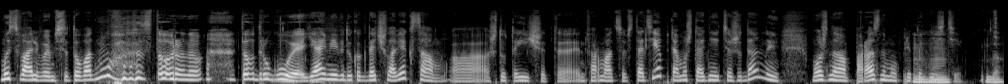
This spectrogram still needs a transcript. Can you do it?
мы сваливаемся то в одну сторону, то в другую. Я имею в виду, когда человек сам а, что-то ищет, э, информацию в статье, потому что одни и те же данные можно по-разному преподнести. Да.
